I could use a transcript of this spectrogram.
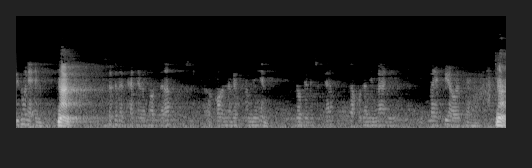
بدون علم نعم. استدل الله عليه وسلم قول النبي وسلم زوج ابي سفيان تاخذ من ماله ما يكفيها ويكفيها نعم.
